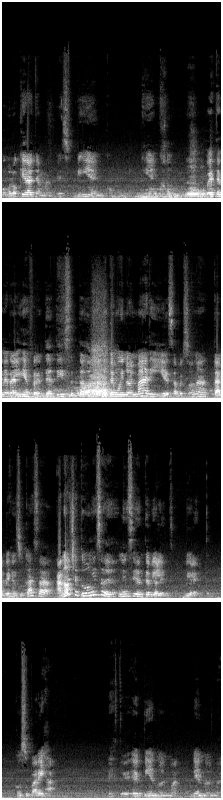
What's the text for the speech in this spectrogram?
como lo quieras llamar, es bien común, bien común. Puedes tener a alguien frente a ti sentado hablándote muy normal y esa persona tal vez en su casa anoche tuvo un incidente, un incidente violento, violento con su pareja. Este, es bien normal, bien normal.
